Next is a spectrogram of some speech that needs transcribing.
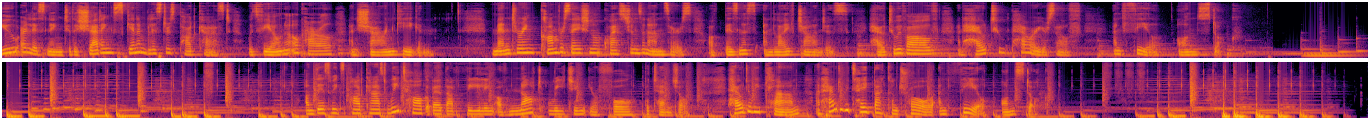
You are listening to the Shedding Skin and Blisters podcast with Fiona O'Carroll and Sharon Keegan. Mentoring conversational questions and answers of business and life challenges, how to evolve, and how to power yourself and feel unstuck. On this week's podcast, we talk about that feeling of not reaching your full potential. How do we plan and how do we take back control and feel unstuck?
